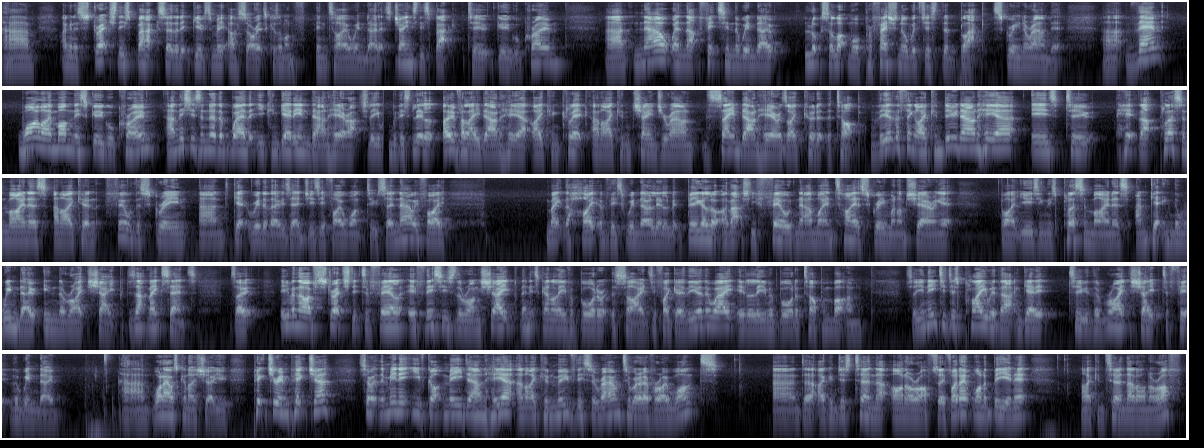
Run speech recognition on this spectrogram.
Um, I'm going to stretch this back so that it gives me, oh sorry, it's because I'm on entire window. Let's change this back to Google Chrome. And now when that fits in the window, looks a lot more professional with just the black screen around it. Uh, then while I'm on this Google Chrome, and this is another way that you can get in down here actually, with this little overlay down here, I can click and I can change around the same down here as I could at the top. The other thing I can do down here is to hit that plus and minus and I can fill the screen and get rid of those edges if I want to. So now if I make the height of this window a little bit bigger, look, I've actually filled now my entire screen when I'm sharing it by using this plus and minus and getting the window in the right shape. Does that make sense? So even though I've stretched it to fill, if this is the wrong shape, then it's gonna leave a border at the sides. If I go the other way, it'll leave a border top and bottom. So you need to just play with that and get it to the right shape to fit the window. Um, what else can I show you? Picture in picture. So at the minute you've got me down here and I can move this around to wherever I want and uh, I can just turn that on or off. So if I don't want to be in it, I can turn that on or off.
